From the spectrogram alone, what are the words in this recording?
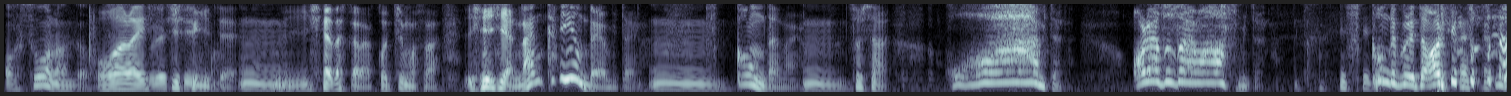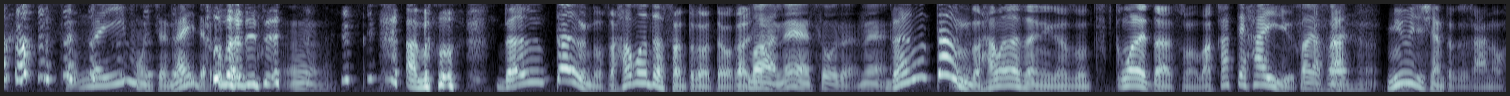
あ、そうなんだ。お笑い好きすぎて。いわうんうんいや、だからこっちもさ、いやいや、何回言うんだよ、みたいな。ん突っ込んだのよ。んそしたら、おわーみたいな。ありがとうございますみたいな。突っ込んでくれてありがとうございますそんないいもんじゃないだろ。隣で、んあの、ダウンタウンのさ、浜田さんとかだったらわかるじゃんまあね、そうだよね。ダウンタウンの浜田さんにその突っ込まれたその若手俳優とかさ、はいはいはいミュージシャンとかがあの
